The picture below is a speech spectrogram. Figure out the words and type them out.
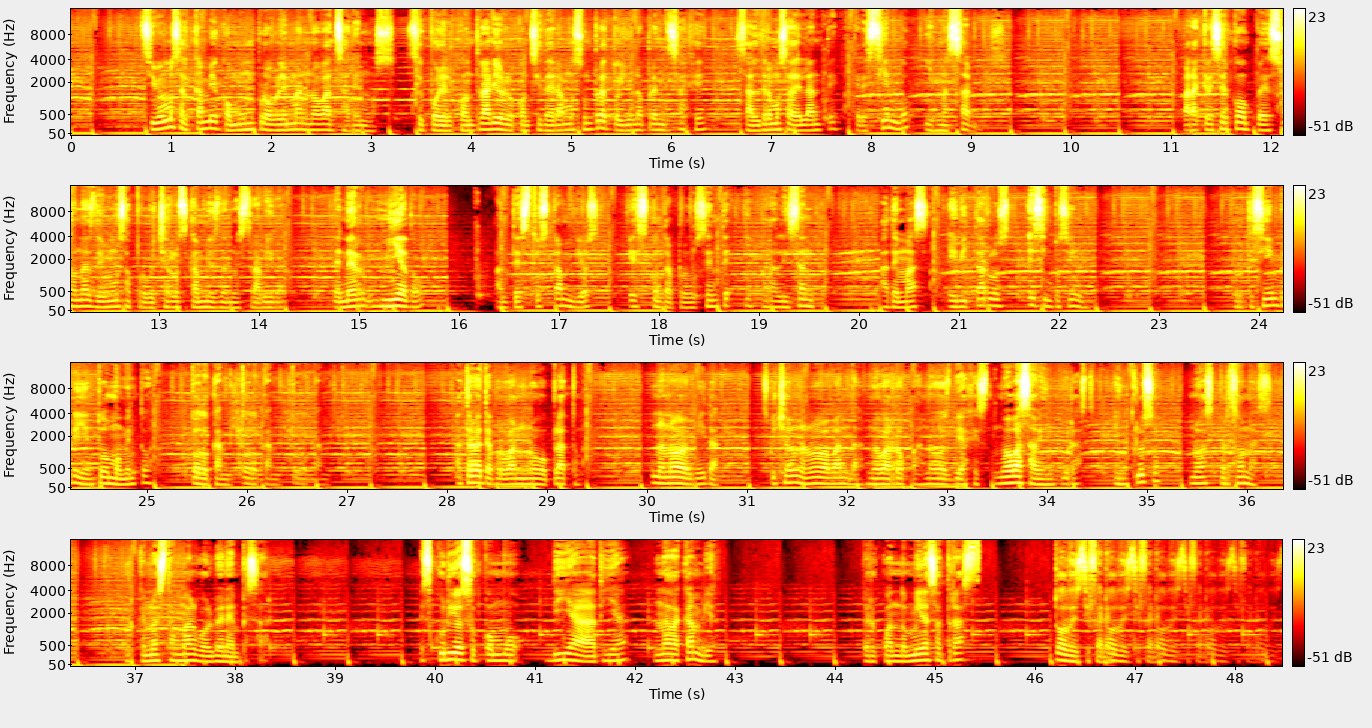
Si vemos el cambio como un problema no avanzaremos. Si por el contrario lo consideramos un reto y un aprendizaje, saldremos adelante creciendo y más sabios. Para crecer como personas debemos aprovechar los cambios de nuestra vida. Tener miedo ante estos cambios es contraproducente y paralizante. Además, evitarlos es imposible. Porque siempre y en todo momento, todo cambia, todo cambia, todo cambia. Atrévete a probar un nuevo plato. una nueva vida, escuchar una nueva banda, nueva ropa, nuevos viajes, nuevas aventuras e incluso nuevas personas, porque no está mal volver a empezar. Es curioso cómo día a día nada cambia, pero cuando miras atrás, todo es diferente. Todo es diferente. Todo es diferente. Todo es diferente.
